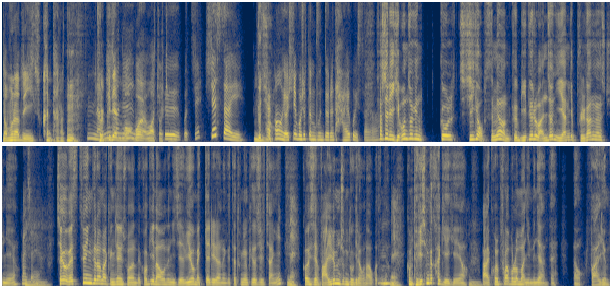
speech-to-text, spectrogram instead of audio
너무나도 익숙한 단어들. 음. 음, 졸피뎀 뭐 아니면은 뭐야 뭐저 그 뭐지? CSI. 그쵸. 잘- 어, 열심히 보셨던 분들은 다 알고 있어요. 사실 이 기본적인 걸 지식이 없으면 그 미드를 완전히 이해하는 게 불가능한 수준이에요. 맞아요. 음, 제가 웨스트윙 드라마 굉장히 좋아하는데 거기 나오는 이제 리오 맥게리라는 그 대통령 비서실장이 네, 거기서 이제 발륨 중독이라고 나오거든요. 음. 네. 그럼 되게 심각하게 얘기해요. 음. 알코올 problem만 있느냐한테 no, 발륨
